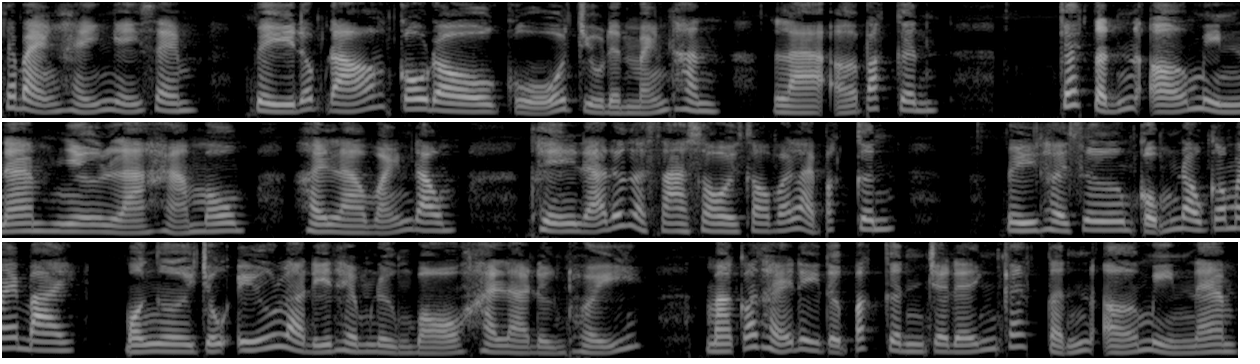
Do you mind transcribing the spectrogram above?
Các bạn hãy nghĩ xem, vì lúc đó cố đô của triều đình Mãn Thanh là ở Bắc Kinh. Các tỉnh ở miền Nam như là Hạ Môn hay là Quảng Đông thì đã rất là xa xôi so với lại Bắc Kinh. Vì thời xưa cũng đâu có máy bay, mọi người chủ yếu là đi thêm đường bộ hay là đường thủy mà có thể đi từ Bắc Kinh cho đến các tỉnh ở miền Nam.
